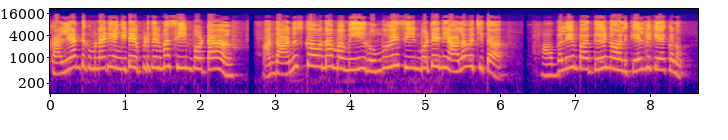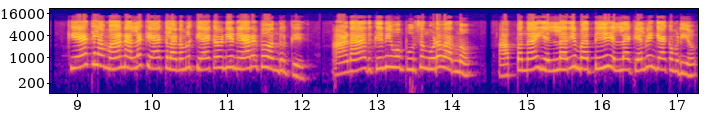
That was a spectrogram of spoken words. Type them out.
கல்யாணத்துக்கு முன்னாடி என்கிட்ட எப்படி தெரியுமா சீன் போட்டான் அந்த அனுஷ்காவும் தான் மம்மி ரொம்பவே சீன் போட்டு நீ அழ வச்சிட்டா அவளையும் பார்த்து நாலு கேள்வி கேட்கணும் கேட்கலாமா நல்லா கேட்கலாம் நம்மளுக்கு கேட்க வேண்டிய நேரம் இப்போ வந்திருக்கு ஆனா அதுக்கு நீ உன் புருஷன் கூட வரணும் அப்பதான் எல்லாரையும் பார்த்து எல்லா கேள்வியும் கேட்க முடியும்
